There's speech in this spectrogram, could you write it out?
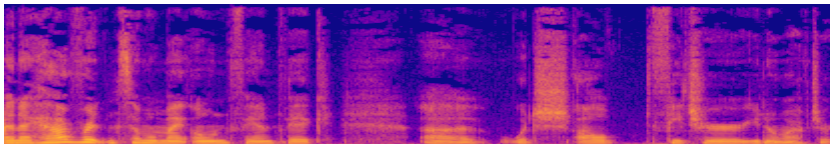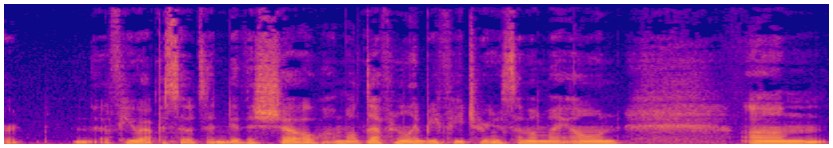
and I have written some of my own fanfic, uh, which I'll feature, you know, after a few episodes into the show. Um, I'll definitely be featuring some of my own. Um,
